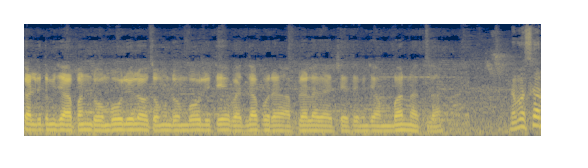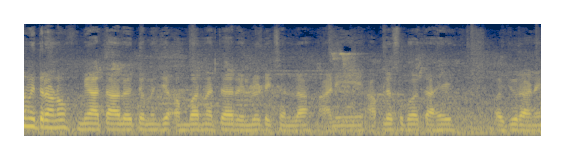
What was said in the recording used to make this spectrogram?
काढली तर म्हणजे आपण डोंबवलीला होतो मग डोंबवली ते बदलापूर आहे आपल्याला जायचं आहे ते म्हणजे अंबरनाथला. नमस्कार मित्रांनो मी आता आलो ते म्हणजे अंबरनाथच्या रेल्वे स्टेशनला आणि आपल्यासोबत आहे अजू राणे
